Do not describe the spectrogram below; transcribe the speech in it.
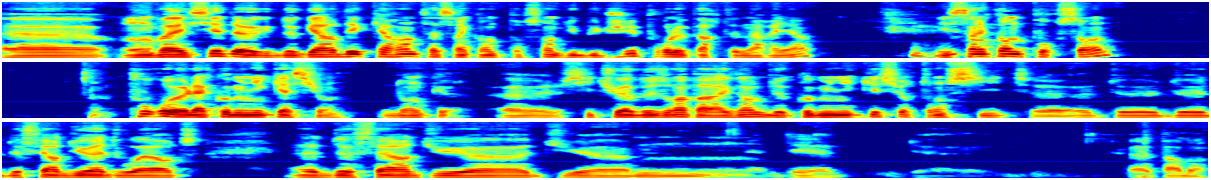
euh, on va essayer de, de, garder 40 à 50% du budget pour le partenariat. Mmh et 50 pour euh, la communication. Donc, euh, si tu as besoin, par exemple, de communiquer sur ton site, euh, de, de, de, faire du AdWords, de faire du, du des, pardon,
